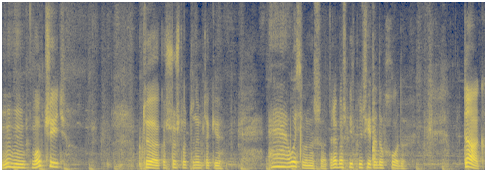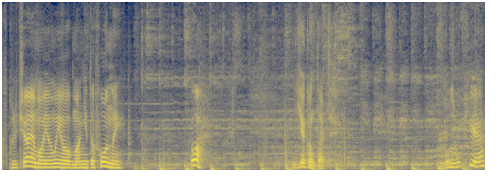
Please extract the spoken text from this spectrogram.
Угу, мовчить. Так, а що ж тут ним таке? Е, ось воно що. Треба ж підключити до входу. Так, включаємо ми його в магнітофонний. О! Є контакт. Ну, звук є.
